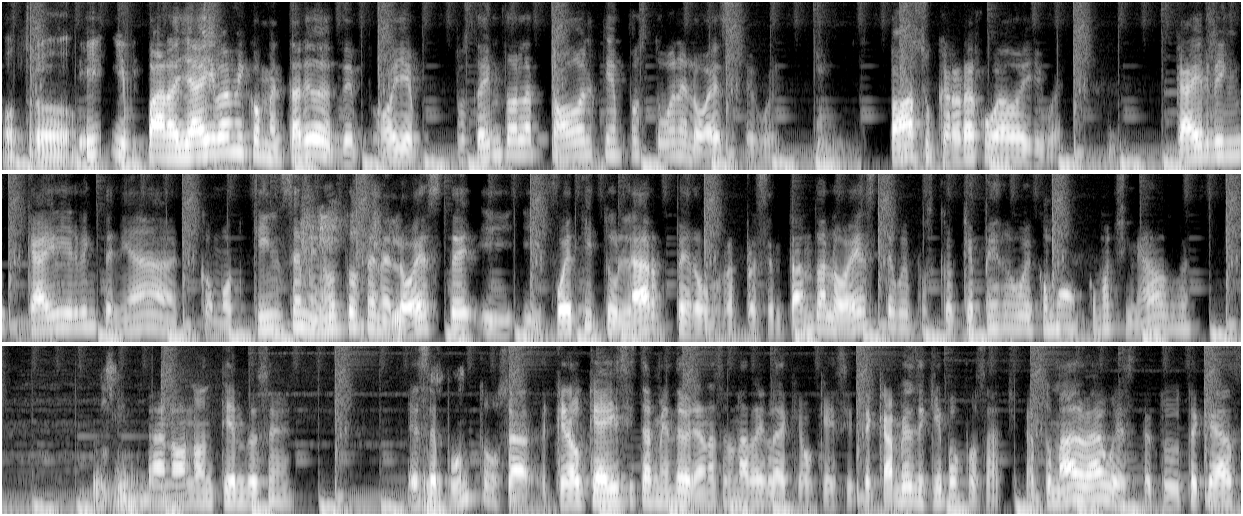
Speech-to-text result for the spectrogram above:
Otro. Y, y, para allá iba mi comentario de, oye, pues Dame Dolla todo el tiempo estuvo en el oeste, güey. Toda su carrera ha jugado ahí, güey. Kyrie Irving, tenía como 15 minutos en el oeste y, fue titular, pero representando al oeste, güey. Pues, ¿qué, pedo, güey? ¿Cómo, ¿Cómo chingados, güey? Pues o sea, no, no entiendo ese, ese pues punto. O sea, creo que ahí sí también deberían hacer una regla de que, ok, si te cambias de equipo, pues a checar tu madre, güey. Este, tú te quedas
